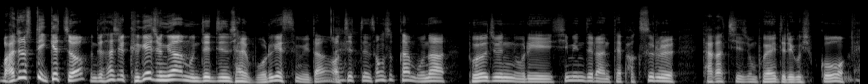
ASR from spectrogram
맞을 수도 있겠죠. 근데 사실 그게 중요한 문제 인지는 잘 모르겠습니다. 네. 어쨌든 성숙한 문화 보여준 우리 시민들한테 박수를 다 같이 좀 보내드리고 싶고, 네.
